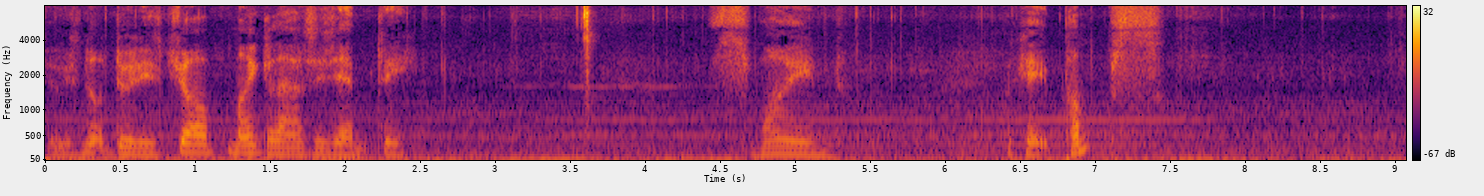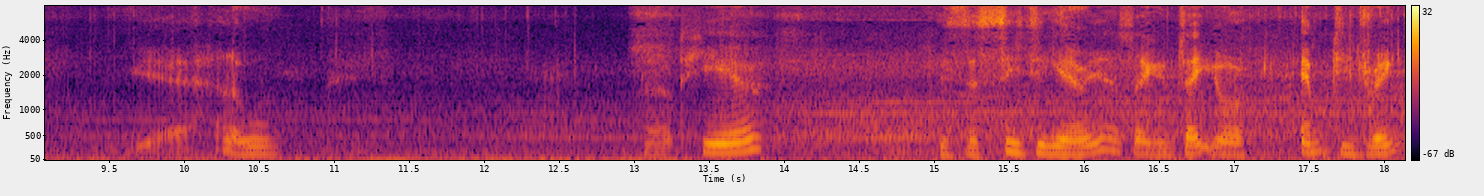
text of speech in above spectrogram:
Who's not doing his job, my glass is empty. Swine. Okay, pumps. Yeah, hello. Out here is the seating area, so you can take your empty drink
